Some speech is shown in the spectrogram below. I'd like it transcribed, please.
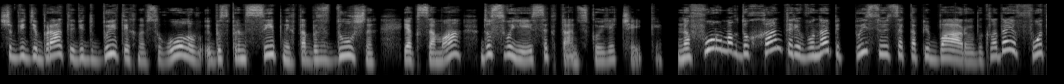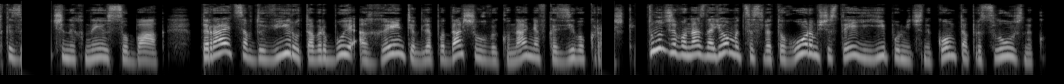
щоб відібрати відбитих на всю голову і безпринципних та бездушних, як сама, до своєї сектантської ячейки. На форумах докхантерів вона підписується капібарою, викладає фотки Чених нею собак, втирається в довіру та вербує агентів для подальшого виконання вказівок крашки. Тут же вона знайомиться з Святогором, що стає її помічником та прислужником.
